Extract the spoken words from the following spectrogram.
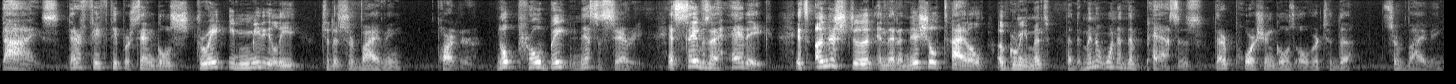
dies, their 50% goes straight immediately to the surviving partner. No probate necessary. It saves a headache. It's understood in that initial title agreement that the minute one of them passes, their portion goes over to the surviving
